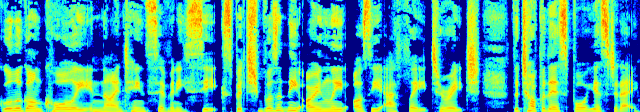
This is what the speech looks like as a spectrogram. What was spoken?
Goolagong-Cawley in 1976. But she wasn't the only Aussie athlete to reach the top of their sport yesterday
